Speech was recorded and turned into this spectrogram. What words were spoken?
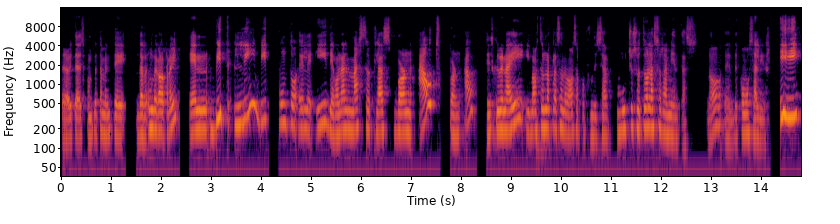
pero ahorita es completamente un regalo para mí. En bit.ly, bit.li, diagonal masterclass burnout, burnout. Se inscriben ahí y vamos a tener una clase donde vamos a profundizar mucho, sobre todo en las herramientas, ¿no? de cómo salir. Y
